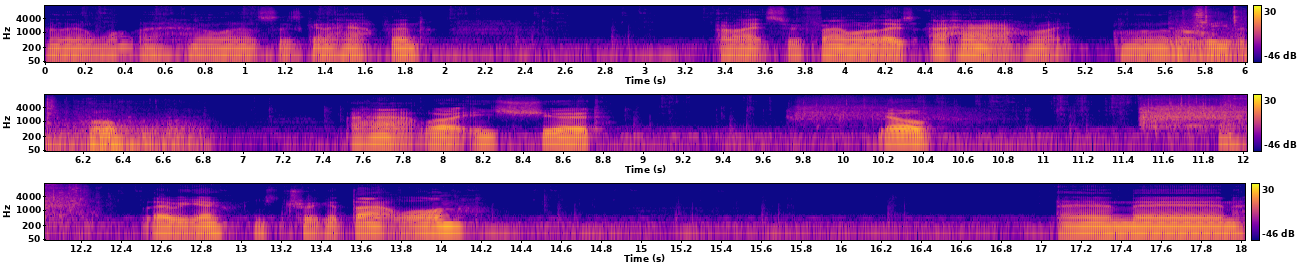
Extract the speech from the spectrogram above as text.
And then what the hell else is gonna happen? Alright, so we found one of those. Aha, right. Well, another lever to pull. Aha, right, he should. Yo, there we go. He's triggered that one. And then...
